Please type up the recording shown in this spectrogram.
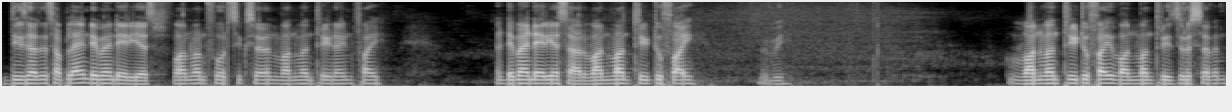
these are the supply and demand areas. 11467 11395 demand areas are 11325 maybe. 11325 11307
